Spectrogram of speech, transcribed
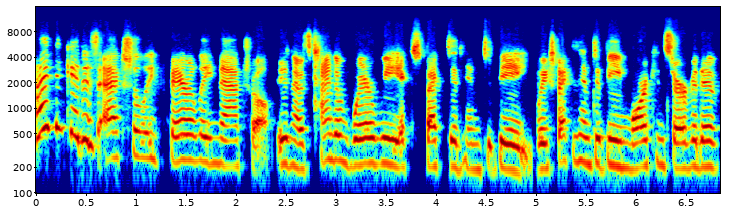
I think it is actually fairly natural. You know, it's kind of where we expected him to be. We expected him to be more conservative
